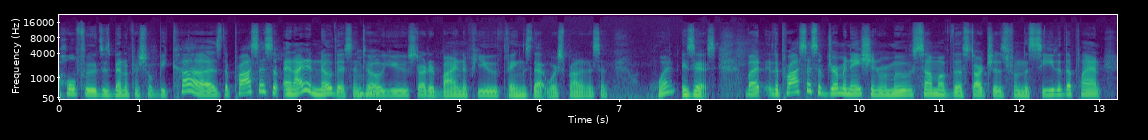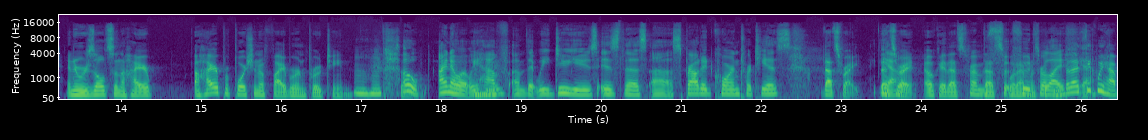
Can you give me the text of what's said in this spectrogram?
whole foods is beneficial because the process of, and I didn't know this until mm-hmm. you started buying a few things that were sprouted. I said, what is this? But the process of germination removes some of the starches from the seed of the plant and it results in a higher a higher proportion of fiber and protein. Mm-hmm. So, oh, I know what we mm-hmm. have um, that we do use is the uh, sprouted corn tortillas. That's right. That's yeah. right. Okay, that's from that's f- what food for life. But I yeah. think we have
